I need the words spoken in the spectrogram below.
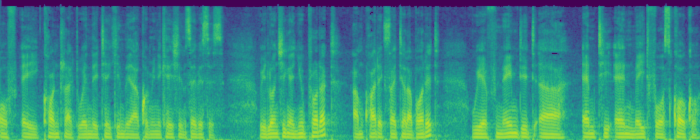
of a contract when they take in their communication services. We're launching a new product. I'm quite excited about it. We have named it uh, MTN Made for Skhokho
